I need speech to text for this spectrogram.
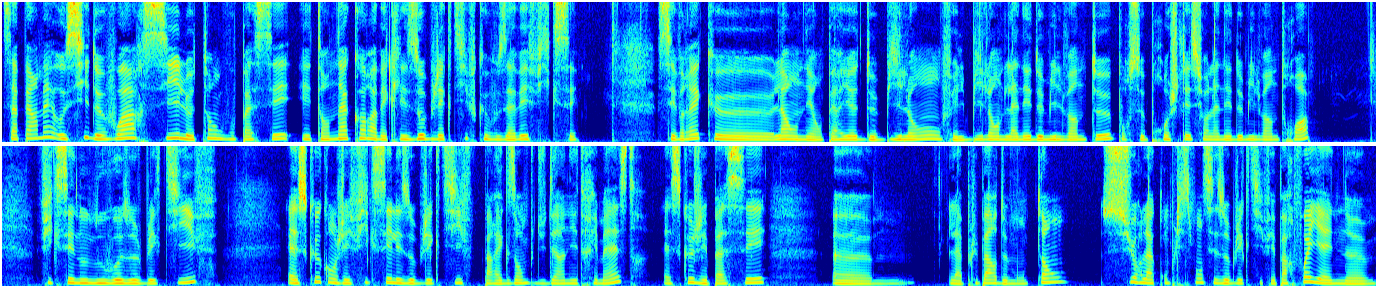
Ça permet aussi de voir si le temps que vous passez est en accord avec les objectifs que vous avez fixés. C'est vrai que là, on est en période de bilan, on fait le bilan de l'année 2022 pour se projeter sur l'année 2023, fixer nos nouveaux objectifs. Est-ce que quand j'ai fixé les objectifs, par exemple, du dernier trimestre, est-ce que j'ai passé euh, la plupart de mon temps sur l'accomplissement de ces objectifs? Et parfois, il y a une...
